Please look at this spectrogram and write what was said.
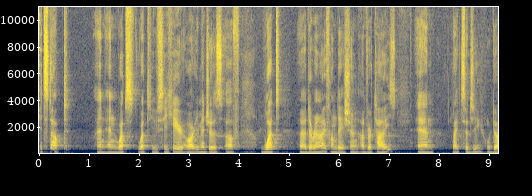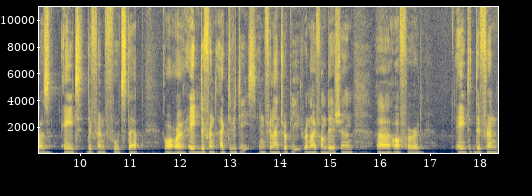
it stopped. And, and what's, what you see here are images of what uh, the Renai Foundation advertise, and like Tzu Chi, who does eight different food step or, or, eight different activities in philanthropy, Renai Foundation uh, offered eight different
